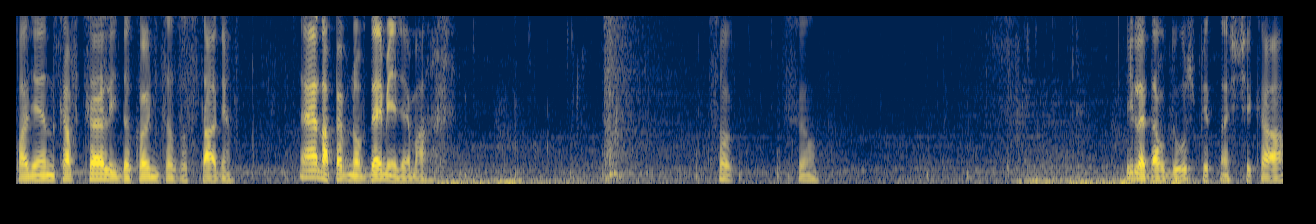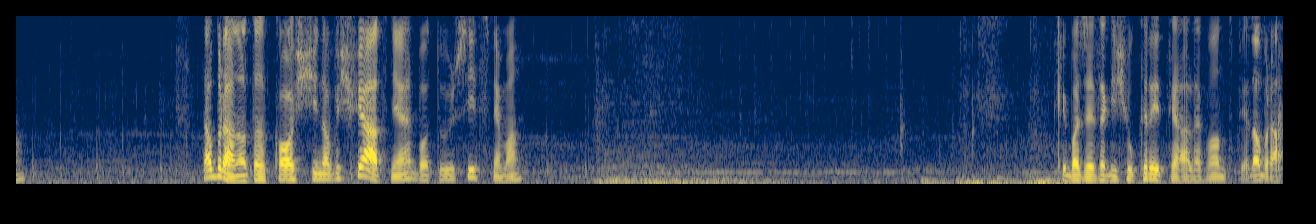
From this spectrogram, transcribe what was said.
Panienka w celi do końca zostanie. E, na pewno w demie nie ma. Co? Co? Ile dał dusz? 15k. Dobra, no to kości nowy świat, nie? Bo tu już nic nie ma. Chyba, że jest jakiś ukryty, ale wątpię. Dobra.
